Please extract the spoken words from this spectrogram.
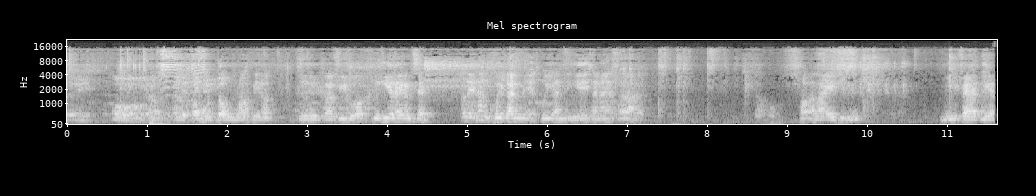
เลยโอ้เออข้อมูลตรงเนาะพี่เนาะ คือกาฟิวก็คือมีอะไรกันเสร็จ ก็เลยนั่งคุยกันเนี่ยคุยกันอย่างงี้ใช่ไหมว่าเพราะอะไรถึงมีแฟนมี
